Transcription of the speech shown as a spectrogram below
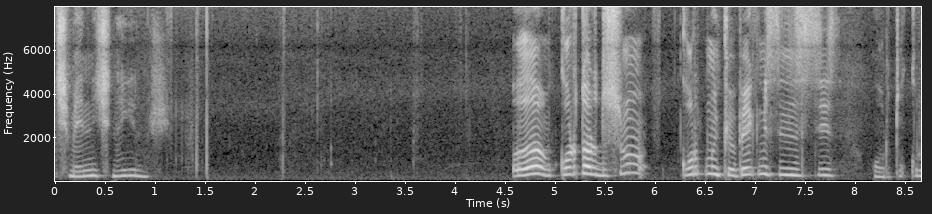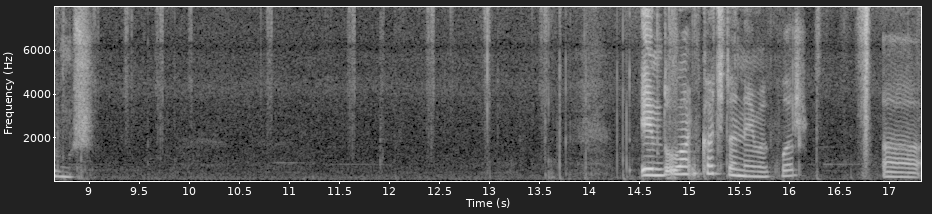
Çimenin içine girmiş. Oğlum kurt ordusu mu? Kurt mu köpek misiniz siz? Ordu kurmuş. Elimde olan kaç tane yemek var? Aa,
